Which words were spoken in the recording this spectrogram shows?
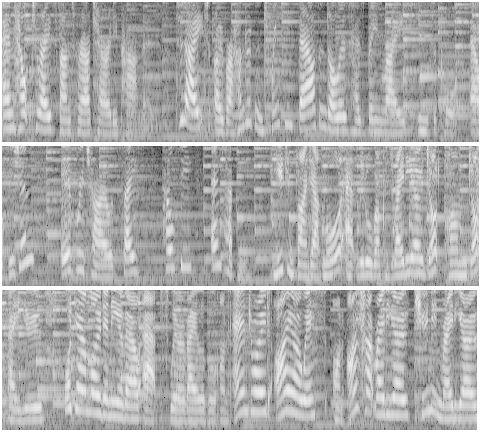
and help to raise funds for our charity partners. To date, over $120,000 has been raised in support. Our vision every child safe, healthy, and happy. You can find out more at littlerockersradio.com.au or download any of our apps. We're available on Android, iOS, on iHeartRadio, TuneIn Radio,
